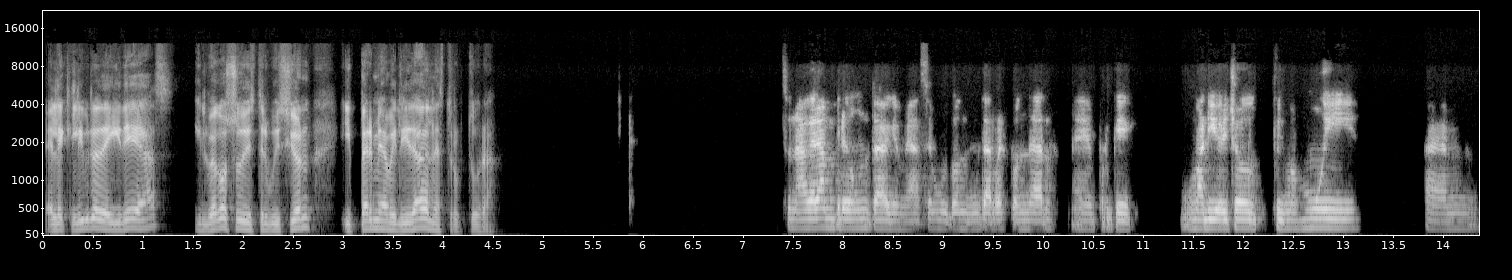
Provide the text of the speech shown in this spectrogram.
el equilibrio de ideas y luego su distribución y permeabilidad en la estructura? Una gran pregunta que me hace muy contenta responder, eh, porque Mario y yo fuimos muy um,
